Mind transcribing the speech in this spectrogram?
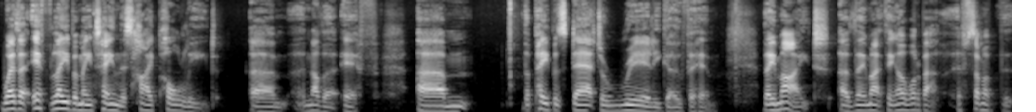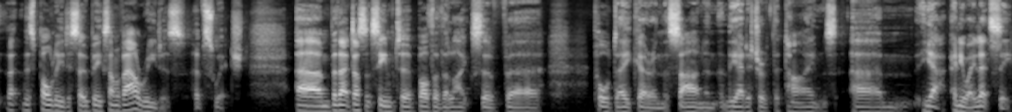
whether if Labour maintain this high poll lead, um, another if, um, the papers dare to really go for him. They might. Uh, they might think, oh, what about if some of the, this poll lead is so big, some of our readers have switched. Um, but that doesn't seem to bother the likes of uh, Paul Dacre and the Sun and, and the editor of the Times. Um, yeah. Anyway, let's see.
